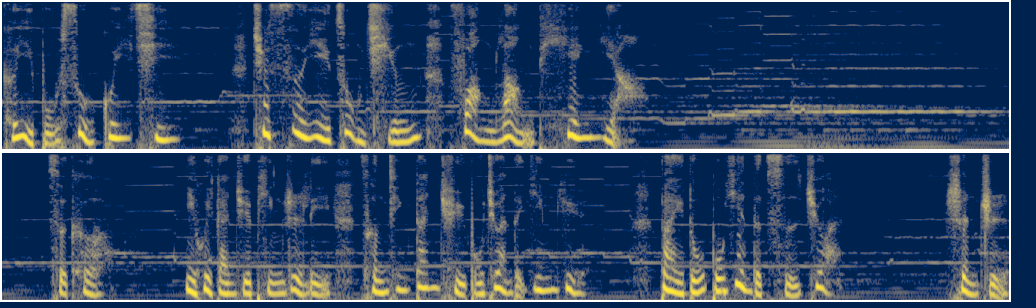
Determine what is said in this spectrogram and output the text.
可以不诉归期。去肆意纵情，放浪天涯。此刻，你会感觉平日里曾经单曲不倦的音乐，百读不厌的词卷，甚至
